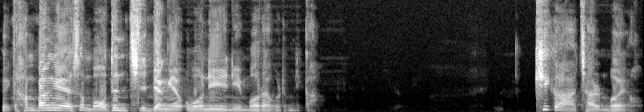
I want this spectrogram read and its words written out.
그러니까 한방에서 모든 질병의 원인이 뭐라 그럽니까? 기가 잘 뭐요?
